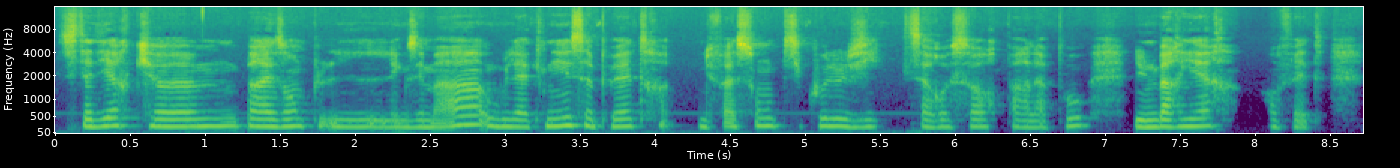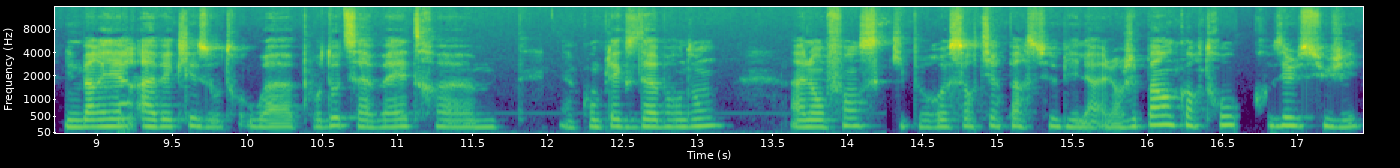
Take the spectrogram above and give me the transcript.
C'est-à-dire que, par exemple, l'eczéma ou l'acné, ça peut être une façon psychologique, ça ressort par la peau, d'une barrière en fait, d'une barrière avec les autres. Ou pour d'autres, ça va être euh, un complexe d'abandon à l'enfance qui peut ressortir par ce biais-là. Alors, j'ai pas encore trop creusé le sujet.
